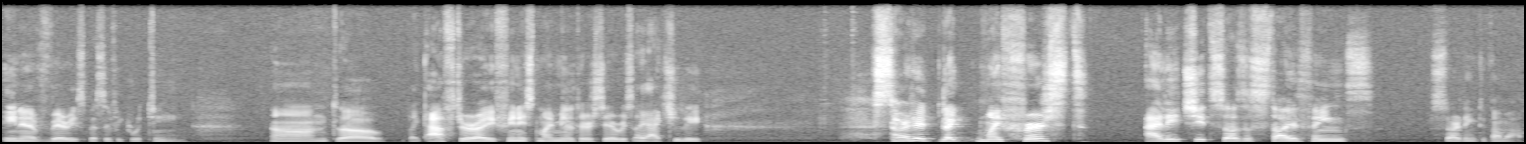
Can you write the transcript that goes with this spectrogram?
in a very specific routine. And uh, like after I finished my military service, I actually started like my first Ali Chitsa's style things starting to come out.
